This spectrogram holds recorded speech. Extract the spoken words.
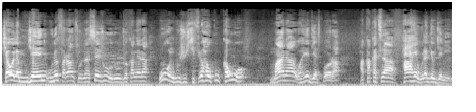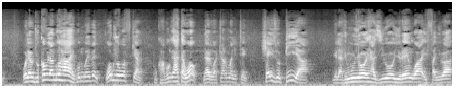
shawala mjeni ulo faransa na séjour ujo kangana uwo ngujustifio hauku kauo mwana wa he diaspora akakatina hahe ulage ujenini wala ujuka ulandu hahe bombo heven wadu wafikiana ukabunga hata wao na watarma litenga shaizo pia gelazimu yo haziyo irengwa ifanywa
